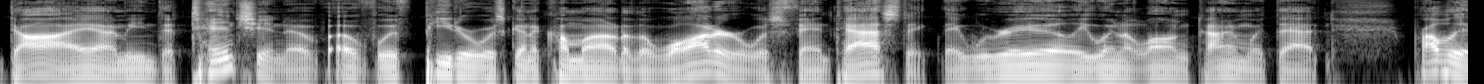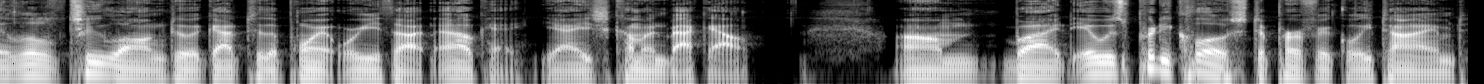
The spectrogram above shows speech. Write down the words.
die. I mean, the tension of, of if Peter was going to come out of the water was fantastic. They really went a long time with that. Probably a little too long to it got to the point where you thought, okay, yeah, he's coming back out. Um, but it was pretty close to perfectly timed,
